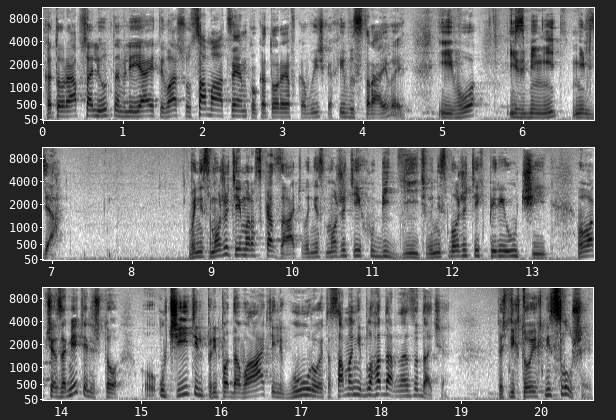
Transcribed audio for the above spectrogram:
которое абсолютно влияет и вашу самооценку, которая в кавычках и выстраивает, и его изменить нельзя. Вы не сможете им рассказать, вы не сможете их убедить, вы не сможете их переучить. Вы вообще заметили, что учитель, преподаватель, гуру – это самая неблагодарная задача. То есть никто их не слушает.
